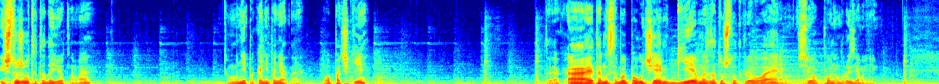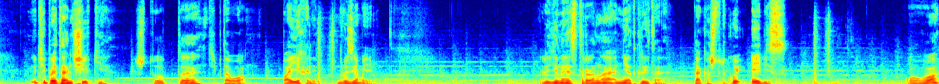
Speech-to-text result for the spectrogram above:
И что же вот это дает нам, а? Мне пока непонятно. Опачки. Так, а, это мы с тобой получаем гемы за то, что открываем. Все, понял, друзья мои. Ну, типа это анчивки. Что-то типа того. Поехали, друзья мои. Ледяная сторона не открыта. Так, а что такое Эбис? Ого.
